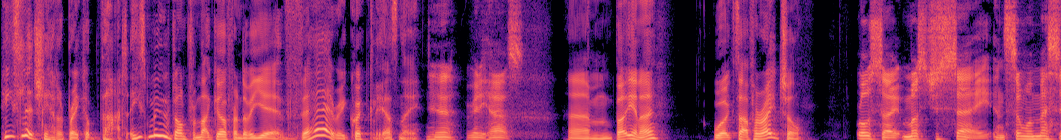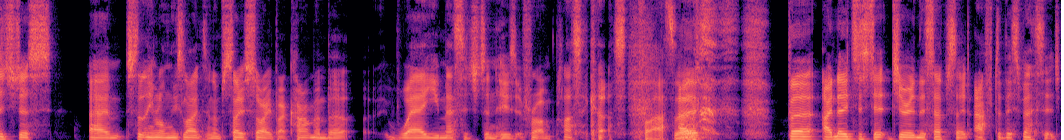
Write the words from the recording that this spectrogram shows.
He's literally had a breakup that. He's moved on from that girlfriend of a year very quickly, hasn't he? Yeah, really has. Um, but, you know, worked out for Rachel. Also, must just say, and someone messaged us um, something along these lines, and I'm so sorry, but I can't remember where you messaged and who's it from. Classic us. Classic. Um, but I noticed it during this episode after this message.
